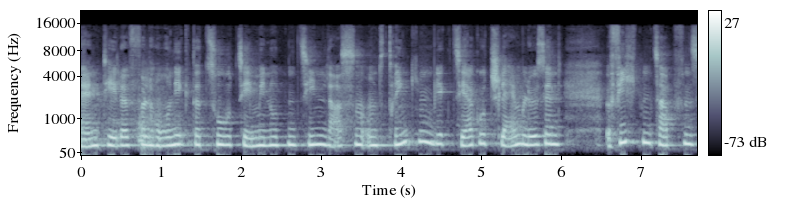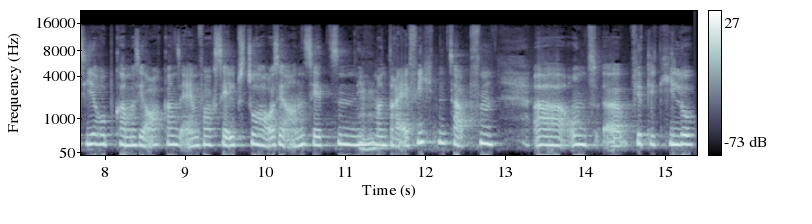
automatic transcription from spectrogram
ein Teelöffel Honig dazu, zehn Minuten ziehen lassen und trinken, wirkt sehr gut schleimlösend. Fichtenzapfensirup kann man sich auch ganz einfach selbst zu Hause ansetzen. Nimmt mhm. man drei Fichtenzapfen äh, und äh, Viertel Kilo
